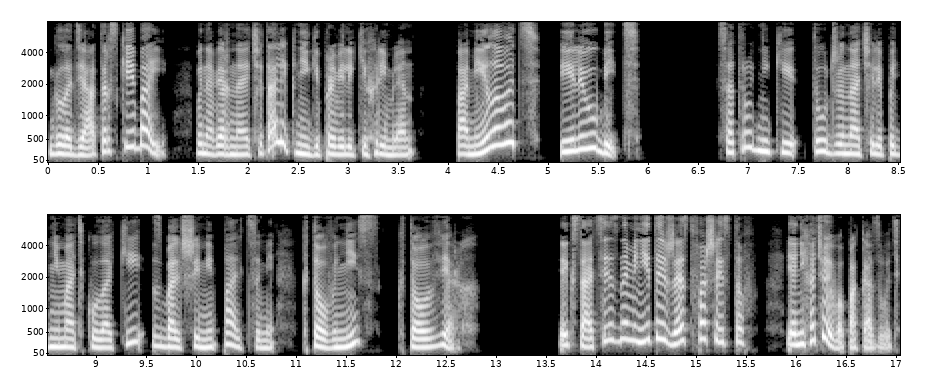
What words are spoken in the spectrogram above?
гладиаторские бои. Вы, наверное, читали книги про великих римлян? Помиловать или убить?» Сотрудники тут же начали поднимать кулаки с большими пальцами, кто вниз, кто вверх. И, кстати, знаменитый жест фашистов. Я не хочу его показывать,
